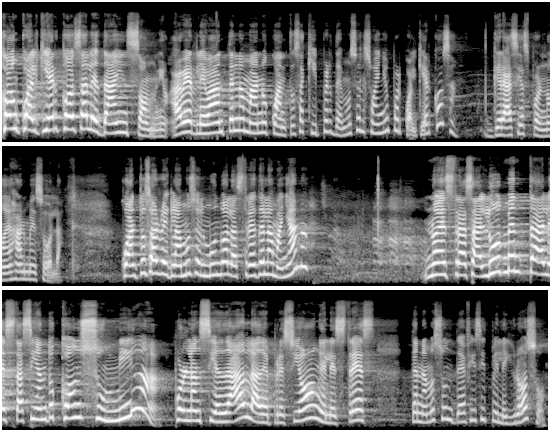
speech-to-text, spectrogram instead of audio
Con cualquier cosa les da insomnio. A ver, levanten la mano, ¿cuántos aquí perdemos el sueño por cualquier cosa? Gracias por no dejarme sola. ¿Cuántos arreglamos el mundo a las 3 de la mañana? Nuestra salud mental está siendo consumida por la ansiedad, la depresión, el estrés. Tenemos un déficit peligroso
